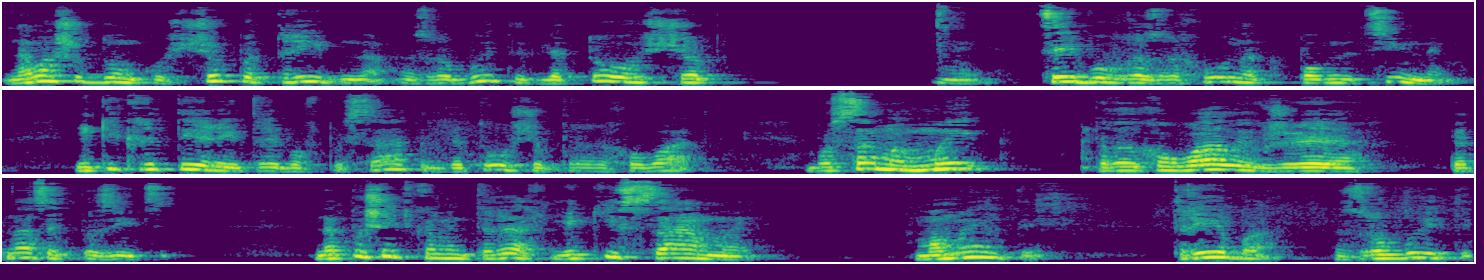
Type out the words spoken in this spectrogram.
На вашу думку, що потрібно зробити для того, щоб е, цей був розрахунок повноцінним? Які критерії треба вписати для того, щоб прорахувати? Бо саме ми прорахували вже 15 позицій. Напишіть в коментарях, які саме моменти треба зробити,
